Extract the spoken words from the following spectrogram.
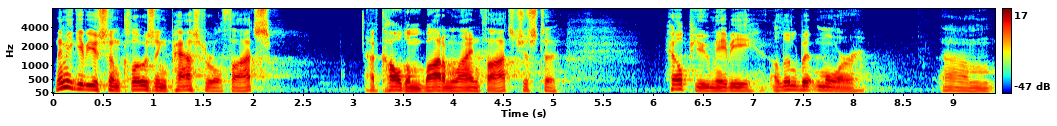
Let me give you some closing pastoral thoughts. I've called them bottom line thoughts just to help you maybe a little bit more um,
